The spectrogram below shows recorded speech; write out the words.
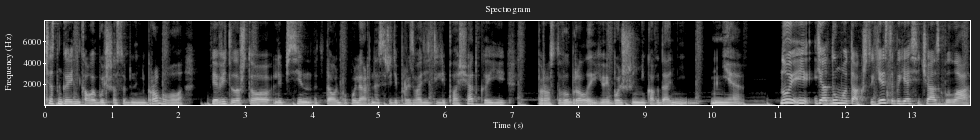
Честно говоря, никого я больше особенно не пробовала. Я видела, что Липсин – это довольно популярная среди производителей площадка, и просто выбрала ее, и больше никогда не... Ну и я думаю так, что если бы я сейчас была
